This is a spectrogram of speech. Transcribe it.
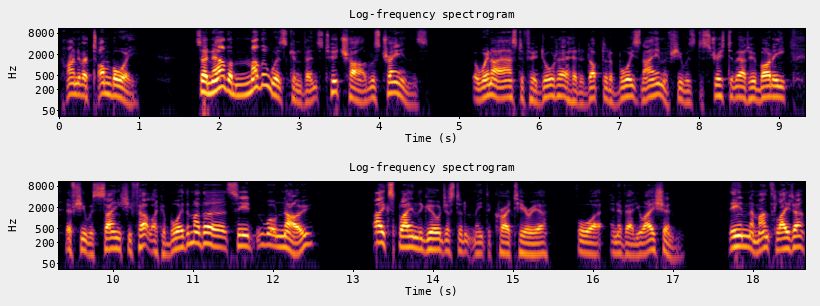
kind of a tomboy. So now the mother was convinced her child was trans. But when I asked if her daughter had adopted a boy's name, if she was distressed about her body, if she was saying she felt like a boy, the mother said, Well, no. I explained the girl just didn't meet the criteria for an evaluation. Then, a month later,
